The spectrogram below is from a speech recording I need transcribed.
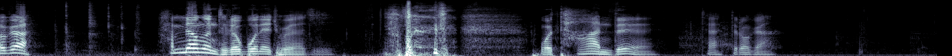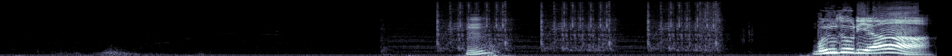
허가! 한 명은 들여보내줘야지. 뭐 다 안돼. 자 들어가. 응? 뭔 소리야?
